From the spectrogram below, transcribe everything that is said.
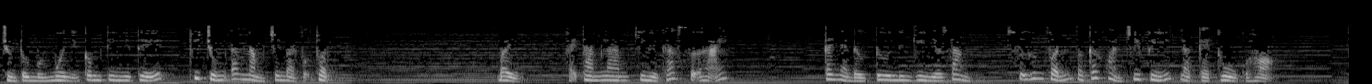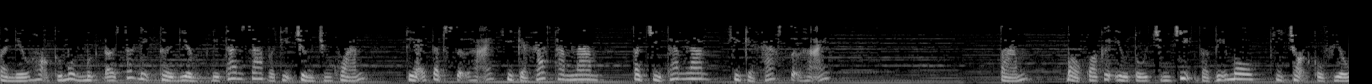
Chúng tôi muốn mua những công ty như thế khi chúng đang nằm trên bàn phẫu thuật. 7. Hãy tham lam khi người khác sợ hãi. Các nhà đầu tư nên ghi nhớ rằng sự hưng phấn và các khoản chi phí là kẻ thù của họ. Và nếu họ cứ một mực đòi xác định thời điểm để tham gia vào thị trường chứng khoán, thì hãy tập sợ hãi khi kẻ khác tham lam và chỉ tham lam khi kẻ khác sợ hãi. 8. Bỏ qua các yếu tố chính trị và vĩ mô khi chọn cổ phiếu.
